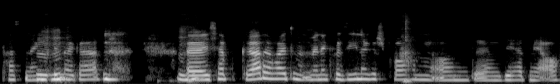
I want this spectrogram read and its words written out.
passenden mhm. Kindergarten. Mhm. Äh, ich habe gerade heute mit meiner Cousine gesprochen und äh, sie hat mir auch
